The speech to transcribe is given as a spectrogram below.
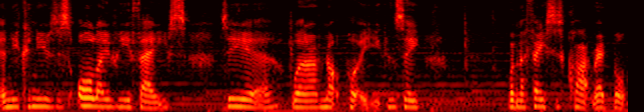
and you can use this all over your face. So here where I've not put it you can see where my face is quite red but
